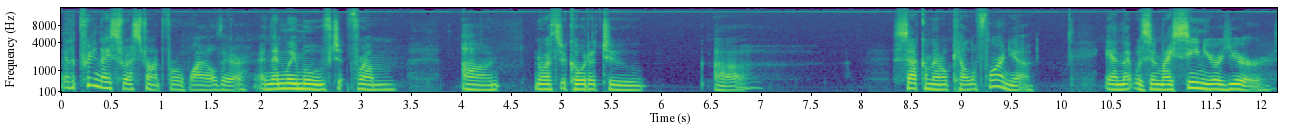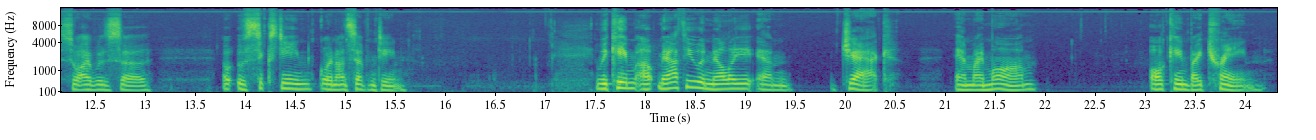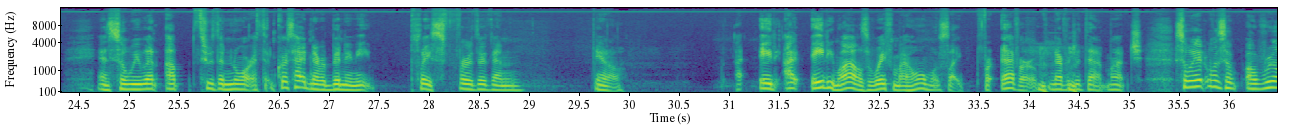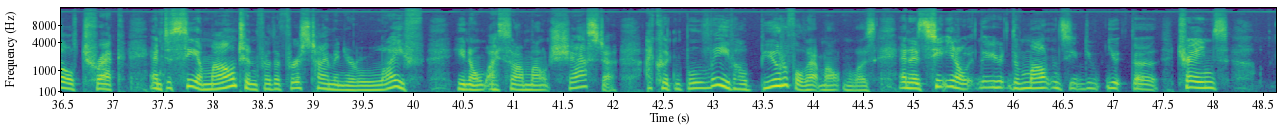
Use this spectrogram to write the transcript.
at a pretty nice restaurant for a while there. And then we moved from uh, North Dakota to uh, Sacramento, California, and that was in my senior year. So I was uh, I was 16, going on 17. And we came out, Matthew and Nellie and Jack and my mom all came by train. And so we went up through the north. Of course, I had never been any place further than, you know, 80, 80 miles away from my home was like forever. Never did that much. So it was a, a real trek. And to see a mountain for the first time in your life, you know, I saw Mount Shasta. I couldn't believe how beautiful that mountain was. And it's, see, you know, the, the mountains, you, you, the trains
